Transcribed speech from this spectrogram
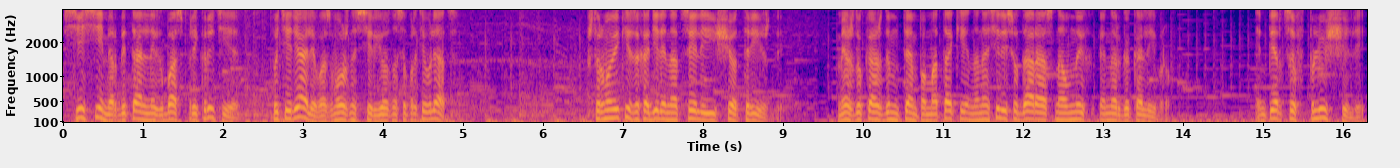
Все семь орбитальных баз прикрытия потеряли возможность серьезно сопротивляться. Штурмовики заходили на цели еще трижды. Между каждым темпом атаки наносились удары основных энергокалибров. Имперцев плющили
